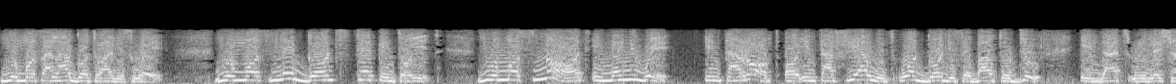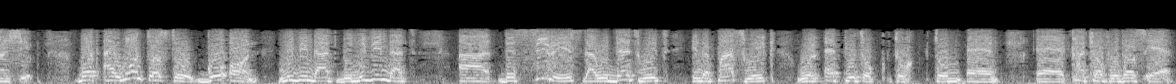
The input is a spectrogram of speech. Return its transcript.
you must allow God to have his way. You must let God step into it. You must not in any way interrupt or interfere with what God is about to do in that relationship. But I want us to go on living that, believing that uh, the series that we dealt with in the past week will help you to, to, to uh, uh, catch up with us here.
